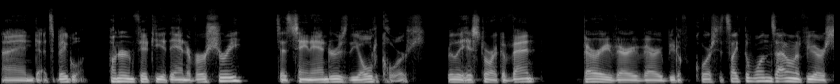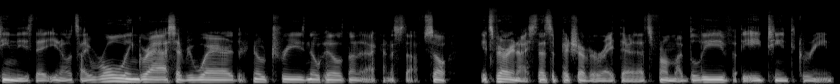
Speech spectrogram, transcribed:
and it's a big one. 150th anniversary. It's at St Andrews, the old course. Really historic event. Very, very, very beautiful course. It's like the ones I don't know if you've ever seen these. That you know, it's like rolling grass everywhere. There's no trees, no hills, none of that kind of stuff. So it's very nice. That's a picture of it right there. That's from I believe the 18th green.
